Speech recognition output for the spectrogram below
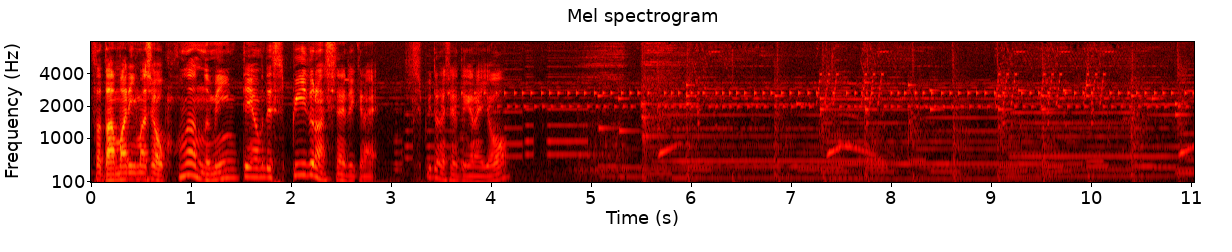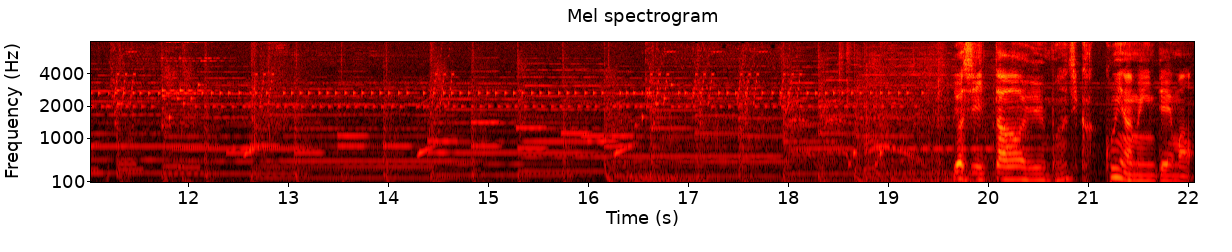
さあ黙りましょう。コナンのメインテーマでスピードランしないといけない。スピードランしないといけないよ。よし、いったえー、マジかっこいいな、メインテーマ。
